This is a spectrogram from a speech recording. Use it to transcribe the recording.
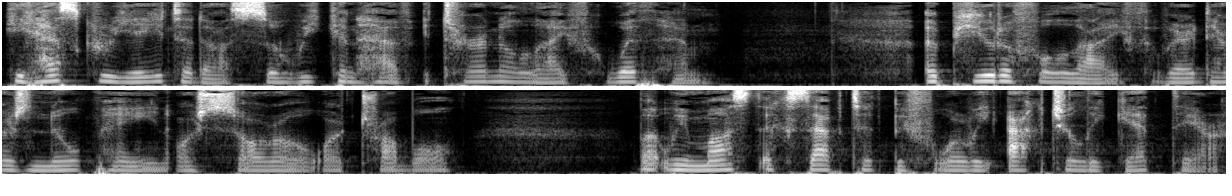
He has created us so we can have eternal life with Him. A beautiful life where there's no pain or sorrow or trouble. But we must accept it before we actually get there.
